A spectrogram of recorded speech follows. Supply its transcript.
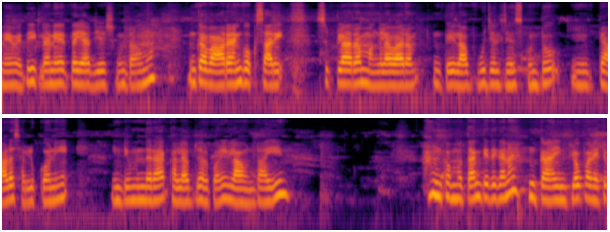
మేమైతే ఇట్లానే తయారు చేసుకుంటాము. ఇంకా వారానికి ఒకసారి శుక్రవారం మంగళవారం ఇంకా ఇలా పూజలు చేసుకుంటూ పేడ చల్లుకొని ఇంటి ముందర కలాపు చల్లుకొని ఇలా ఉంటాయి. ఇంకా మొత్తానికి అయితే కానీ ఇంకా ఇంట్లో పని అయితే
